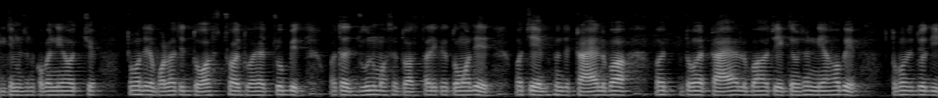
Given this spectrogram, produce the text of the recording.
এক্সামিনেশন কবে নেওয়া হচ্ছে, তোমাদের বলা হচ্ছে দশ ছয় দু হাজার চব্বিশ, অর্থাৎ জুন মাসের দশ তারিখে তোমাদের হচ্ছে ট্রায়াল বা তোমাদের ট্রায়াল বা হচ্ছে এক্সামিনেশন নেওয়া হবে। তোমাদের যদি,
